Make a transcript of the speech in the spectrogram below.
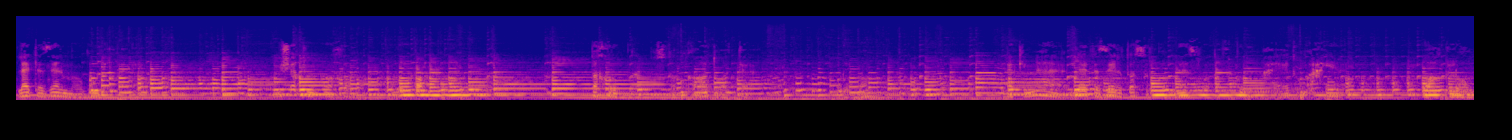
لا تزال موجودة الآن بشكل آخر تخرج من المستنقعات والترع ربما لكنها لا تزال تسرق الناس وتفقدهم حياتهم أحيانا وعقلهم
